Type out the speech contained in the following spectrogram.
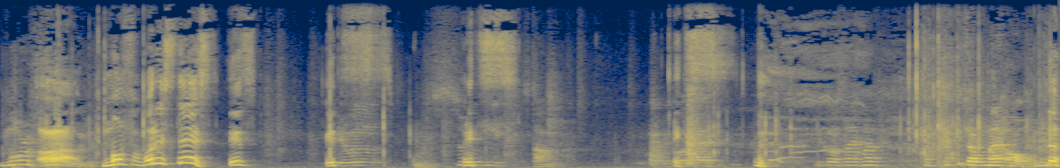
More food. Ah, more. f- What is this? It's, it's, will soon it's- some. it's. Because I have a packet of my own. You don't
